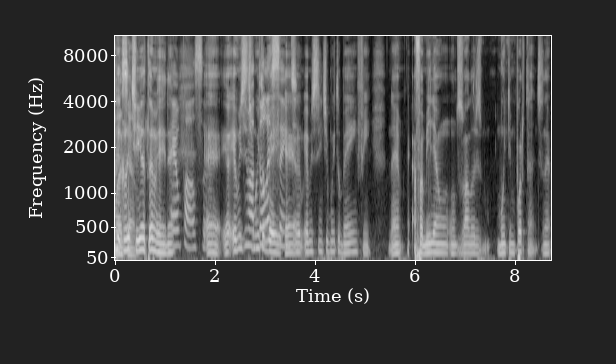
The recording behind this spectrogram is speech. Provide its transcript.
currículo tia também, né? Eu posso. É, eu, eu me De senti uma muito bem. É, eu, eu me senti muito bem, enfim. Né? A família é um, um dos valores muito importantes, né?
